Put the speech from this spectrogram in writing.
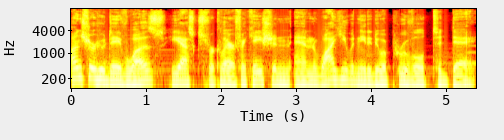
Unsure who Dave was, he asks for clarification and why he would need to do approval today.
